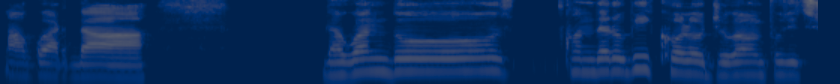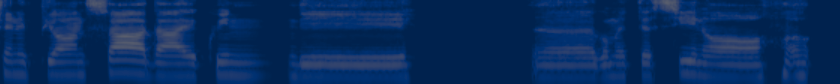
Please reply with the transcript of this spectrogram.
Ma guarda, da quando, quando ero piccolo giocavo in posizione più avanzata e quindi eh, come terzino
